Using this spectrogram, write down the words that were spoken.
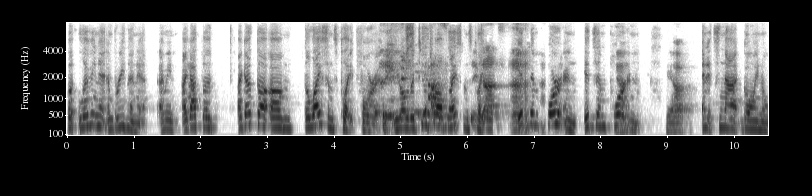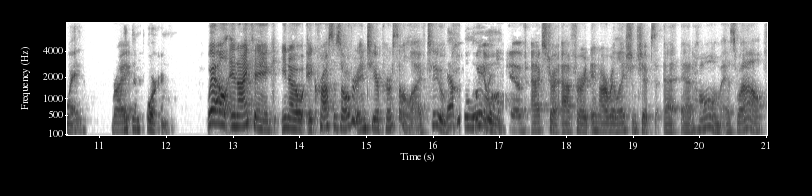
but living it and breathing it. I mean, I got the I got the um the license plate for it. You know, the 212 does. license plate. does. It's important. It's important. yeah. And it's not going away. Right. It's important. Well, and I think, you know, it crosses over into your personal life too. Absolutely. We all give extra effort in our relationships at, at home as well.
